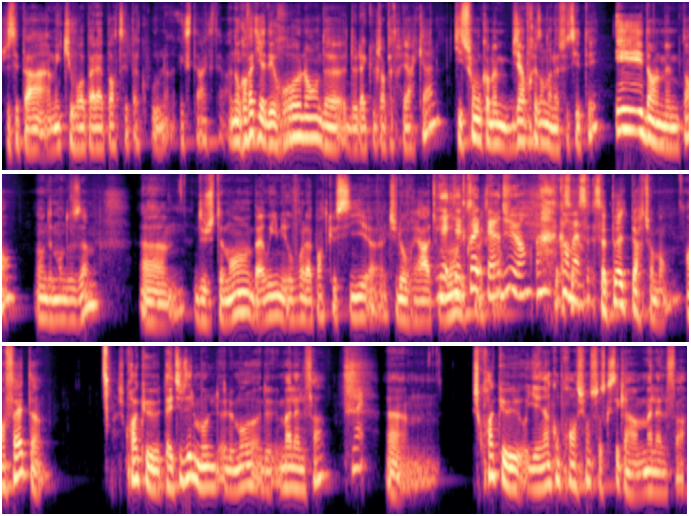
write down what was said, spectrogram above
je sais pas, un mec qui ouvre pas la porte, c'est pas cool, etc., Donc en fait, il y a des relents de, la culture patriarcale qui sont quand même bien présents dans la société. Et dans le même temps, on demande aux hommes euh, de justement, bah oui, mais ouvre la porte que si tu l'ouvriras à tout le monde. Il y a de quoi être perdu, hein, quand même. Ça, peut être perturbant. En fait, je crois que tu as utilisé le mot, le mot de mal alpha. je crois qu'il y a une incompréhension sur ce que c'est qu'un mal alpha.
